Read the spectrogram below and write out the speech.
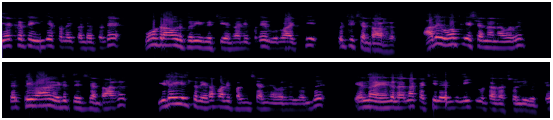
இயக்கத்தை இந்திய துணை கண்டத்துடைய மூன்றாவது பெரிய கட்சி என்ற அடிப்படையில் உருவாக்கி விட்டு சென்றார்கள். அதை ஓபிஎஸ் அண்ணன் அவர்கள் தெளிவாக எடுத்து சென்றார்கள். இடையில் திரு எடப்பாடி பழனிசாமி அவர்கள் வந்து என்ன எங்களை எல்லாம் கட்சியில இருந்து நீக்கி விட்டதை சொல்லிவிட்டு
